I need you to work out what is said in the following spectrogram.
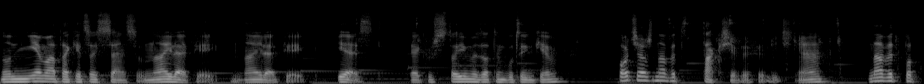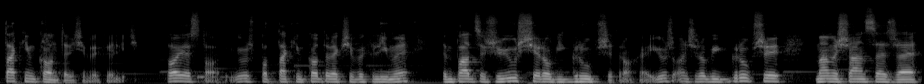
No nie ma takie coś sensu. Najlepiej, najlepiej jest, jak już stoimy za tym budynkiem, chociaż nawet tak się wychylić, nie? Nawet pod takim kątem się wychylić. To jest to. Już pod takim kątem, jak się wychylimy, ten pancerz już się robi grubszy trochę. Już on się robi grubszy. Mamy szansę, że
